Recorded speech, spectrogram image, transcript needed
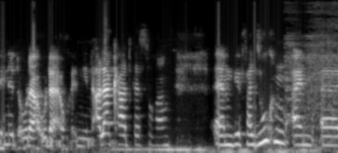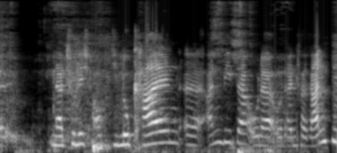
findet oder, oder auch in den à la carte Restaurants. Ähm, wir versuchen ein natürlich auch die lokalen Anbieter oder, oder Lieferanten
